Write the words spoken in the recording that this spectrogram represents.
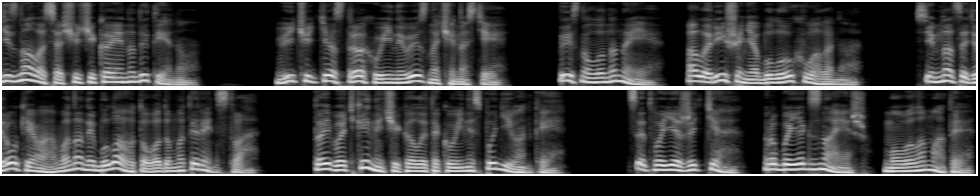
дізналася, що чекає на дитину. Відчуття страху і невизначеності тиснуло на неї, але рішення було ухвалено. В 17 років вона не була готова до материнства, та й батьки не чекали такої несподіванки. Це твоє життя, роби як знаєш, мовила мати.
